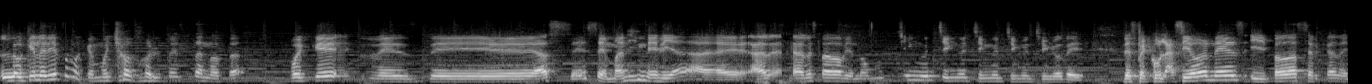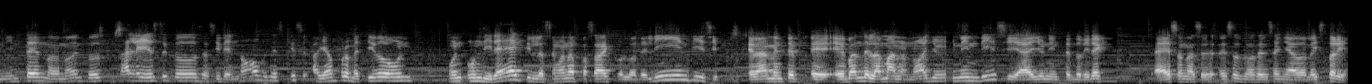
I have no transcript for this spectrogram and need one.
Lo que le dio como que mucho golpe esta nota fue que desde hace semana y media eh, han, estado viendo un chingo, un chingo, un chingo, un chingo, un chingo de, especulaciones y todo acerca de Nintendo, ¿no? Entonces pues, sale esto y todos así de, no, pues es que habían prometido un, un, direct y la semana pasada con lo del Indies y pues generalmente eh, eh, van de la mano, ¿no? Hay un Indies y hay un Nintendo Direct. Eso nos, eso nos ha enseñado la historia.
